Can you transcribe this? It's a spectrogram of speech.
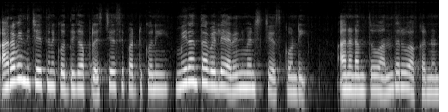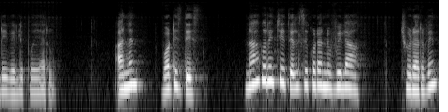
అరవింద్ చేతిని కొద్దిగా ప్రెస్ చేసి పట్టుకుని మీరంతా వెళ్ళి అరేంజ్మెంట్స్ చేసుకోండి. అనడంతో అందరూ అక్కడి నుండి వెళ్ళిపోయారు. అనంత్ వాట్ ఈస్ దిస్ నా గురించి తెలిసి కూడా నువ్విలా? చూడు అరవింద్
